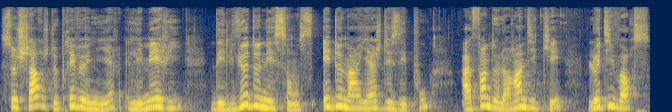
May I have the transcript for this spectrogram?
se chargent de prévenir les mairies des lieux de naissance et de mariage des époux afin de leur indiquer le divorce.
